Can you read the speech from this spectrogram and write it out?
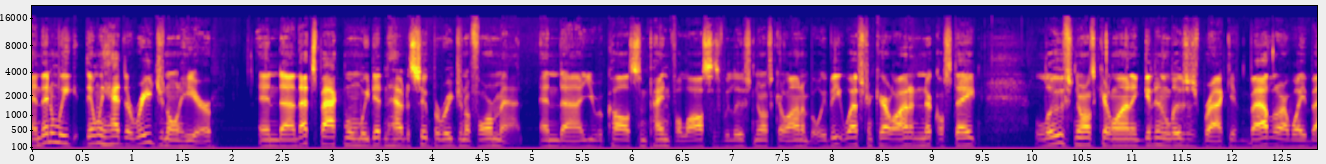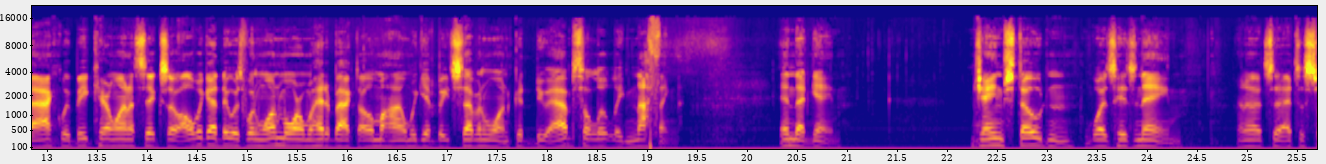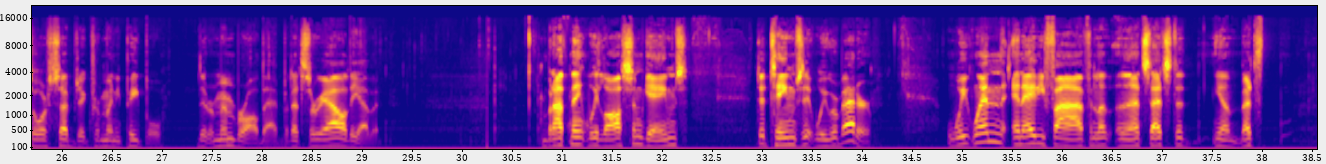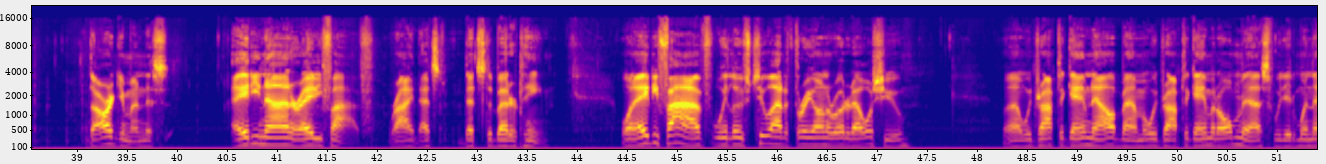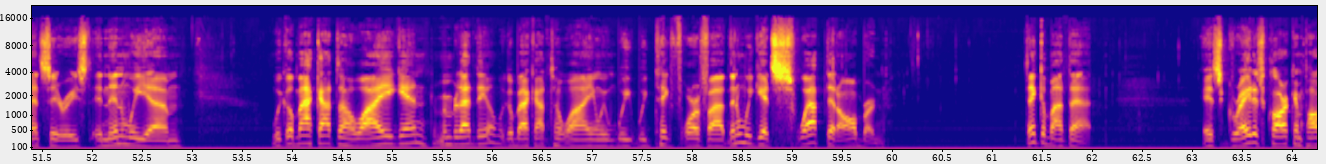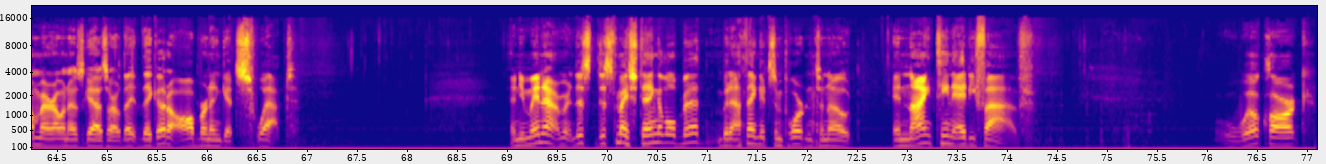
And then we then we had the regional here, and uh, that's back when we didn't have the super regional format. And uh, you recall some painful losses. We lose to North Carolina, but we beat Western Carolina and Nicholls State lose North Carolina, get in the losers bracket, battle our way back. We beat Carolina six, so all we got to do is win one more, and we're headed back to Omaha, and we get beat seven one. Could do absolutely nothing in that game. James Stoden was his name. I know that's a, that's a sore subject for many people that remember all that, but that's the reality of it. But I think we lost some games to teams that we were better. We win in '85, and that's that's the you know that's the argument is 89 or 85, right? That's that's the better team. Well, 85, we lose two out of three on the road at LSU. Uh, we dropped a game to Alabama. We dropped a game at Ole Miss. We did win that series, and then we um, we go back out to Hawaii again. Remember that deal? We go back out to Hawaii and we, we, we take four or five. Then we get swept at Auburn. Think about that. As great as Clark and Palmeiro and those guys are, they, they go to Auburn and get swept. And you may not remember, this, this may sting a little bit, but I think it's important to note. In 1985, Will Clark,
